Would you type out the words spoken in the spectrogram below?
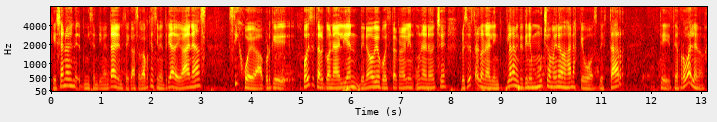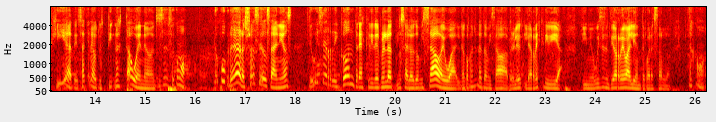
que ya no es ni sentimental en este caso, capaz que simetría de ganas, sí juega, porque podés estar con alguien de novio, podés estar con alguien una noche, pero si vas a estar con alguien que claramente tiene mucho menos ganas que vos de estar, te, roba la energía, te saca la autoestima, no está bueno. Entonces fue como, no puedo creer, yo hace dos años le hubiese recontra escrito, pero lo, o sea, lo atomizaba igual, no, capaz no lo atomizaba, pero le, reescribía y me hubiese sentido re valiente por hacerlo. Es como,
